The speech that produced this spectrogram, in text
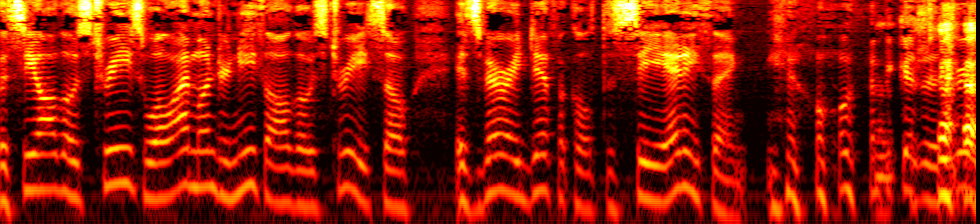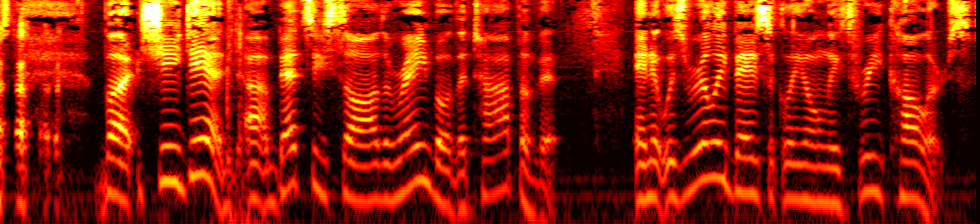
But see all those trees? Well, I'm underneath all those trees, so it's very difficult to see anything, you know, because of the trees. But she did. Uh, Betsy saw the rainbow, the top of it, and it was really basically only three colors.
